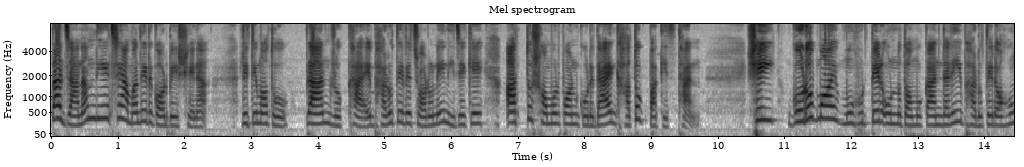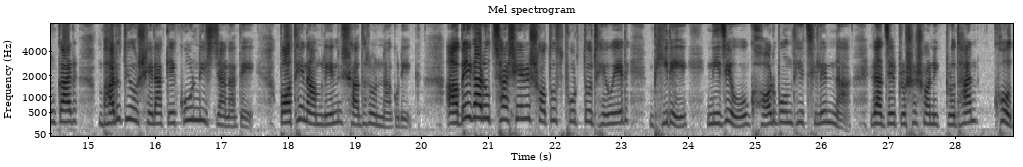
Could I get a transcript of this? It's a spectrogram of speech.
তা জানান দিয়েছে আমাদের গর্বের সেনা। রীতিমতো প্রাণ রক্ষায় ভারতের চরণে নিজেকে আত্মসমর্পণ করে দেয় ঘাতক পাকিস্তান। সেই গৌরবময় মুহূর্তের অন্যতম কাণ্ডারি ভারতের অহংকার ভারতীয় সেনাকে কুর্নিশ জানাতে পথে নামলেন সাধারণ নাগরিক। আবেগ আর উচ্ছ্বাসের স্বতঃস্ফূর্ত ঢেউয়ের ভিড়ে নিজেও ঘরবন্দি ছিলেন না রাজ্যের প্রশাসনিক প্রধান খোদ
